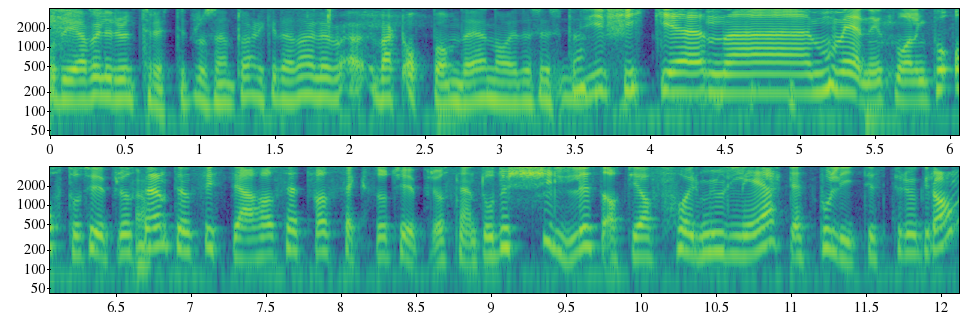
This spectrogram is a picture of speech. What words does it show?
Og de er vel rundt 30% er det ikke det da? Eller vært oppom det nå i det siste? De fikk en meningsmåling på 28 ja. Den siste jeg har sett var 26% Og det skyldes at de har formulert et politisk program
